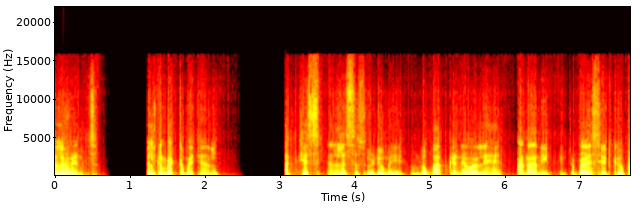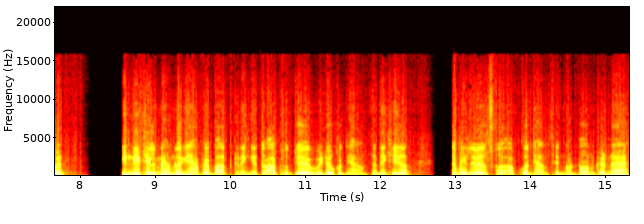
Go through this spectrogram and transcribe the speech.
Hello friends welcome back to my channel आज के इस एनालिसिस वीडियो में हम लोग बात करने वाले हैं अडानी इंटरप्राइज शेयर के ऊपर। इन डिटेल में हम लोग यहाँ पे बात करेंगे तो आप लोग जो है वीडियो को ध्यान से देखिएगा। सभी लेवल्स को आपको ध्यान से नोट डाउन करना है।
